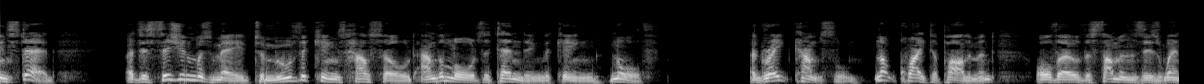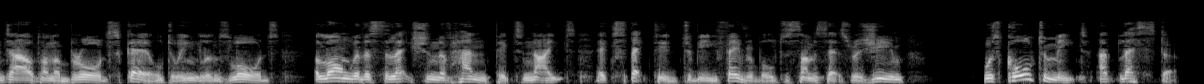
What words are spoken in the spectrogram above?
Instead, a decision was made to move the king's household and the lords attending the king north. A great council, not quite a parliament, although the summonses went out on a broad scale to England's lords, along with a selection of hand-picked knights expected to be favourable to Somerset's regime, was called to meet at Leicester,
